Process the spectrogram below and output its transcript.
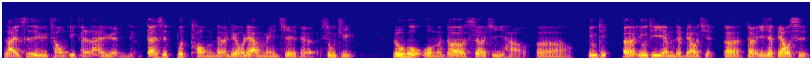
来自于同一个来源的，但是不同的流量媒介的数据。如果我们都有设计好呃 U T 呃 U T M 的标签呃的一些标示，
